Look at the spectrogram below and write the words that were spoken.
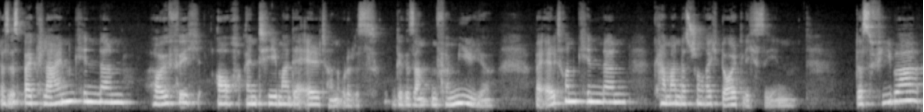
Das ist bei kleinen Kindern häufig auch ein Thema der Eltern oder des, der gesamten Familie. Bei älteren Kindern kann man das schon recht deutlich sehen. Das Fieber,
